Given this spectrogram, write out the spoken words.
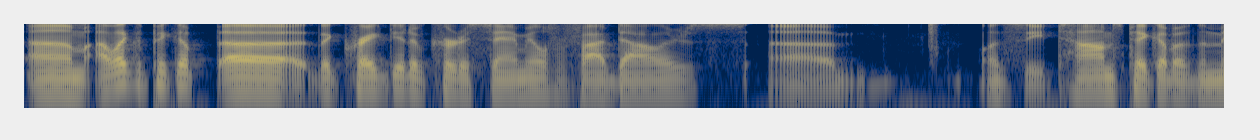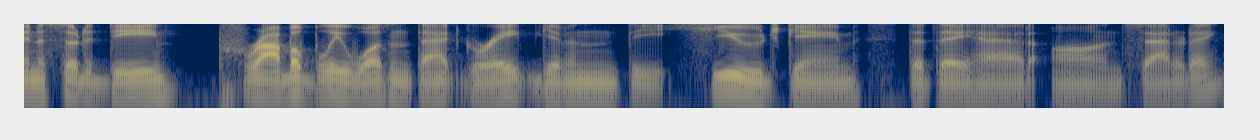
Um, I like to pick up uh, that Craig did of Curtis Samuel for five dollars. Uh, let's see. Tom's pickup of the Minnesota D probably wasn't that great given the huge game that they had on Saturday.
